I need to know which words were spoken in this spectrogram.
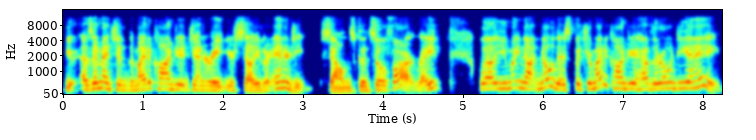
You, as I mentioned, the mitochondria generate your cellular energy. Sounds good so far, right? Well, you might not know this, but your mitochondria have their own DNA.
